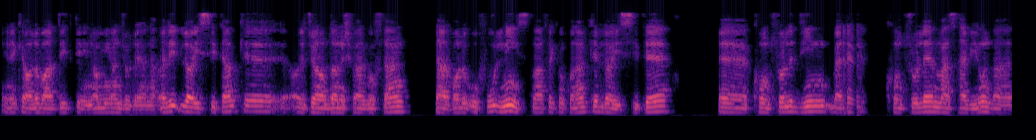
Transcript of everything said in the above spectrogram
اینه که حالا باید دید که اینا میان جلوی نه ولی laïcité هم که جناب دانشور گفتن در حال افول نیست. من فکر می‌کنم که laïcité کنترل دین برای کنترل مذهبیون و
